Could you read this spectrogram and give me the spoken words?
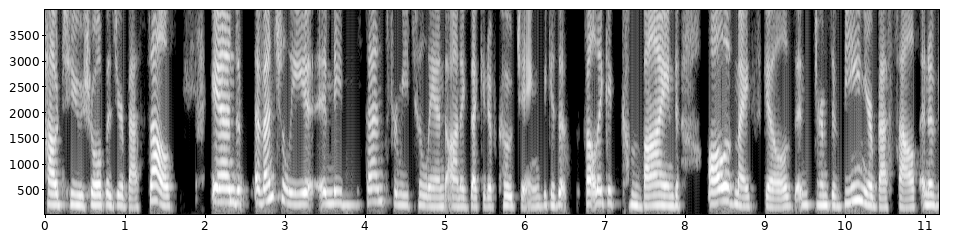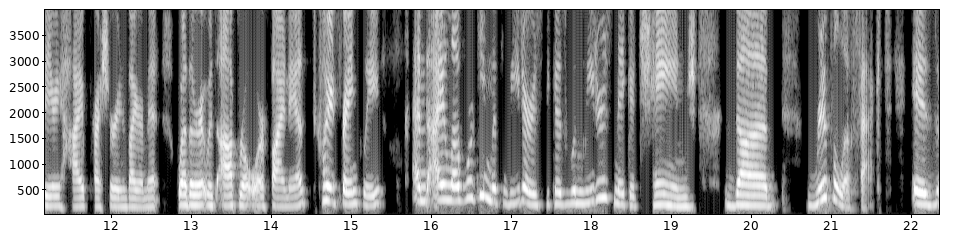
how to show up as your best self. And eventually it made sense for me to land on executive coaching because it felt like it combined all of my skills in terms of being your best self in a very high pressure environment, whether it was opera or finance, quite frankly. And I love working with leaders because when leaders make a change, the ripple effect is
